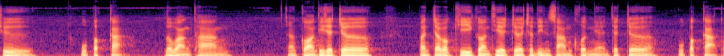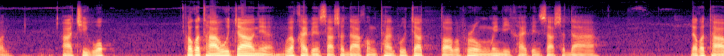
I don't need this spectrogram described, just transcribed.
ชื่ออุปกะระหว่างทางนะก่อนที่จะเจอปัญจวัคคีย์ก่อนที่จะเจอชดินสามคนเนี่ยจะเจออุปกะก่อน อาชีวกเขาก็ถามพระเจ้าเนี่ยว่าใครเป็นศาสดาของท่านพระเจ้าตอบพระองค์ไม่มีใครเป็นศาสดา แล้วก็ถาม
